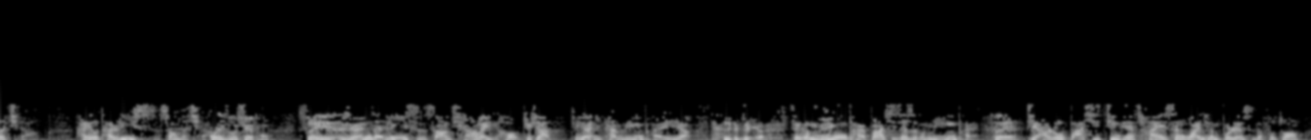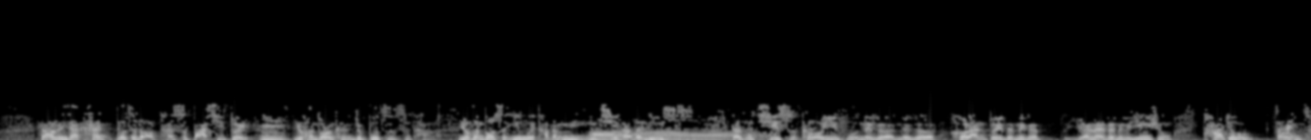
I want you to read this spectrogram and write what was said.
的强，还有他历史上的强。贵族血统，所以人在历史上强了以后，就像就像你看名牌一样，这个这个名牌，巴西这是个名牌。对，假如巴西今天穿一身完全不认识的服装。让人家看不知道他是巴西队，嗯，有很多人可能就不支持他了。有很多是因为他的名气、他的历史，但是其实克洛伊夫那个那个荷兰队的那个原来的那个英雄，他就赞成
